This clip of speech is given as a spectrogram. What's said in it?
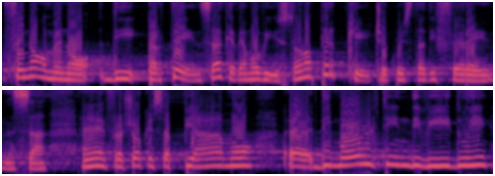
fenomeno di partenza che abbiamo visto, no? perché c'è questa differenza fra ciò che sappiamo di molti individui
